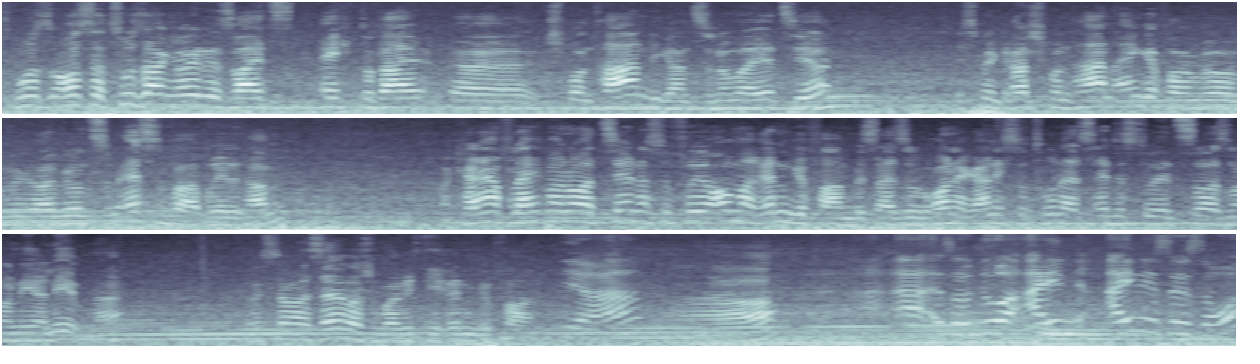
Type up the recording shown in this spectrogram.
Ich muss auch dazu sagen, Leute, das war jetzt echt total äh, spontan, die ganze Nummer jetzt hier. Ist mir gerade spontan eingefallen, weil wir- weil wir uns zum Essen verabredet haben. Man kann ja vielleicht mal noch erzählen, dass du früher auch mal Rennen gefahren bist. Also wir brauchen ja gar nicht so tun, als hättest du jetzt sowas noch nie erlebt, ne? Du bist ja mal selber schon mal richtig Rennen gefahren. Ja, Ja. also nur ein, eine Saison,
